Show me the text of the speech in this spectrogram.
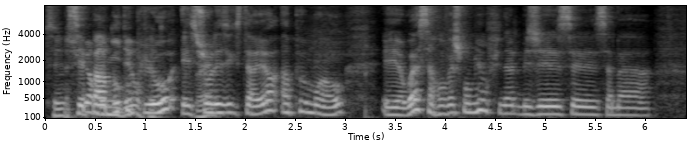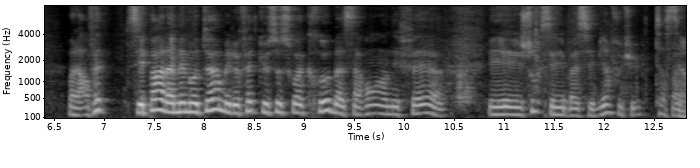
C'est pas beaucoup idée, en plus fait. haut, et sur les extérieurs, un peu moins haut. Et ouais, ça rend vachement bien au final. Mais ça m'a. Voilà, en fait, c'est pas à la même hauteur, mais le fait que ce soit creux, bah, ça rend un effet. euh, et je trouve que c'est, bah, bien foutu. C'est Voilà.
